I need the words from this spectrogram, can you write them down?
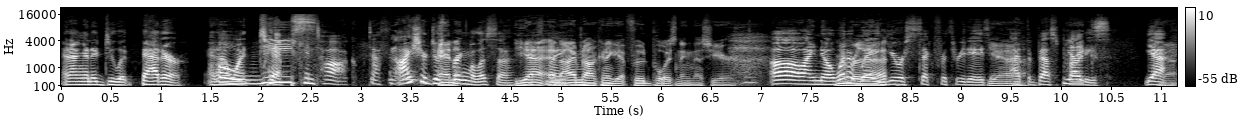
and I'm going to do it better. And I oh, want we can talk, definitely. I should just And- bring Melissa. yeah, and I'm not going to get food poisoning this year. Oh, I know. What a way that? you were sick for three days Yeah. at the best parties. Yikes. Yeah.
